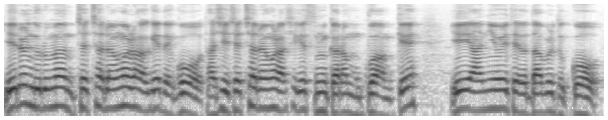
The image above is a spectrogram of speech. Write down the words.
예를 누르면 재촬영을 하게 되고 다시 재촬영을 하시겠습니까? 라는 문구와 함께 예 아니오의 대답을 듣고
